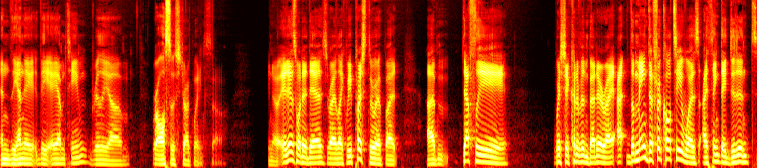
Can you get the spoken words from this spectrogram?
in the NA the AM team really um, were also struggling. So you know it is what it is, right? Like we pushed through it, but um, definitely wish it could have been better, right? I, the main difficulty was I think they didn't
